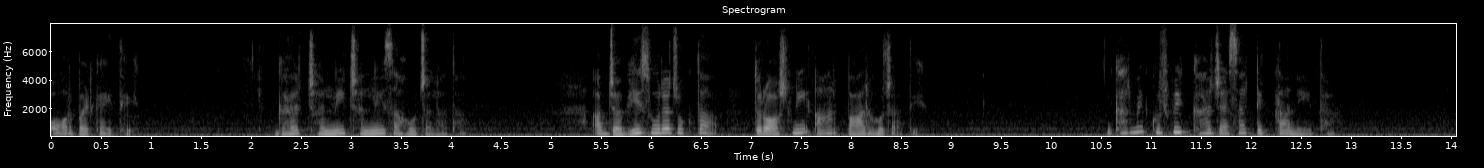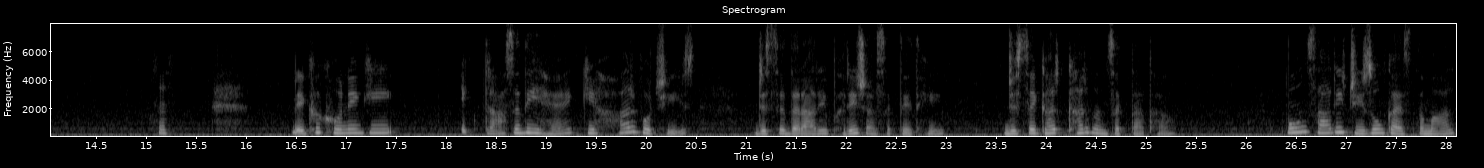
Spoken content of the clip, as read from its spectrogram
और बढ़ गई थी। घर छलनी छलनी सा हो चला था। अब जब ही सूरज उगता तो रोशनी आर पार हो जाती। घर में कुछ भी घर जैसा टिकता नहीं था। लेखक होने की एक त्रासदी है कि हर वो चीज़ जिससे दरारें भरी जा सकती थी, जिससे घर घर बन सकता था, वो उन सारी चीज़ों का इस्तेमाल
